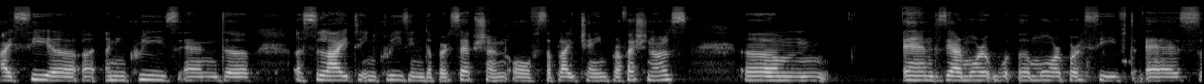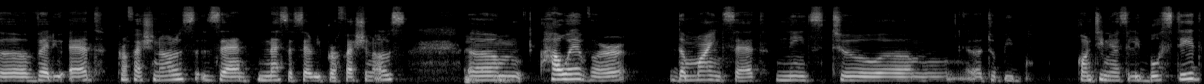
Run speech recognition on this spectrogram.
I see a, a, an increase and uh, a slight increase in the perception of supply chain professionals. Um, and they are more uh, more perceived as uh, value add professionals than necessary professionals. Mm-hmm. Um, however, the mindset needs to um, uh, to be continuously boosted.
